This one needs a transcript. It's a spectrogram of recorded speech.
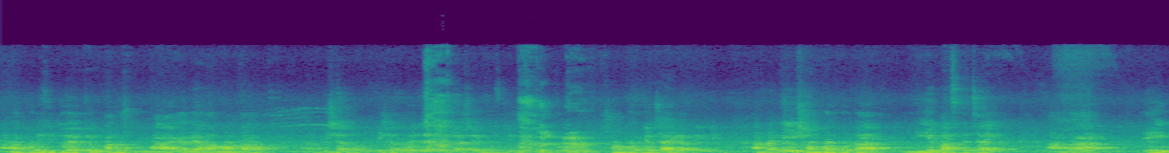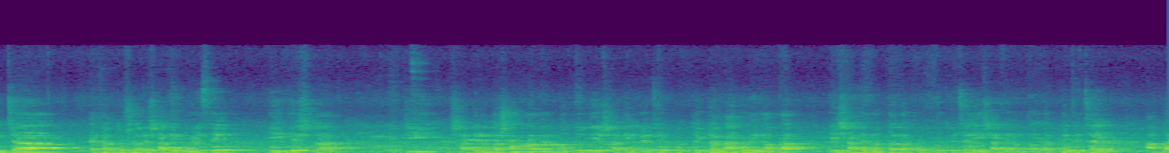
আমার পরিচিত একজন মানুষ মারা গেলে আমার আহ, বিষাদ বিষাদ হয়ে যায়। সেটা সে মুসলিম সম্পর্কের জায়গা থেকে। আমরা এই সম্পর্কটা নিয়ে বাঁচতে চাই। আমরা এইটা একাত্তর সালে স্বাধীন হয়েছে। এই দেশটা একটি স্বাধীনতা সংগ্রামের মধ্য দিয়ে স্বাধীন হয়েছে। প্রত্যেকটা নাগরিক আমরা এই স্বাধীনতাটা ভোগ করতে চাই, এই স্বাধীনতাটা পেতে চাই। আমরা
